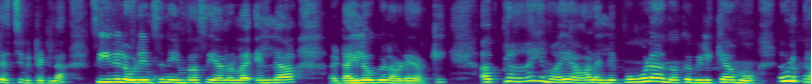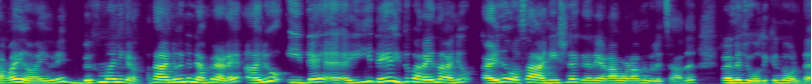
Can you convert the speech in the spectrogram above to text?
ടച്ച് വിട്ടിട്ടില്ല. സീരിയൽ ഓഡിയൻസിനെ ഇമ്പ്രസ് ചെയ്യാനുള്ള എല്ലാ ഡയലോഗുകളും അവിടെ ഇറക്കി. പ്രായമായ ആളല്ലേ പോടാന്നൊക്കെ വിളിക്കാമോ? നമ്മൾ പ്രായമായവരെ ബഹുമാനിക്കണം. അത് അനുവിന്റെ നമ്പറാണ് അനു ഇതേ ഇതേ ഇത് പറയുന്ന അനു കഴിഞ്ഞ ദിവസം അനീഷിനെ കയറി ഇടാൻ പോടാന്ന് വിളിച്ചാൽ അത് റെന്നെ ചോദിക്കുന്നുണ്ട്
